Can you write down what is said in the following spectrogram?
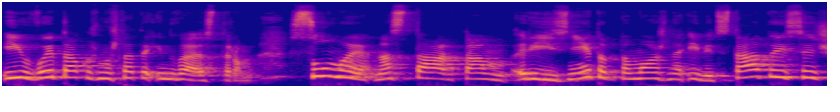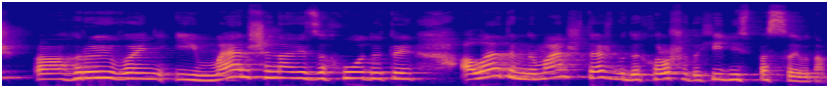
І ви також можете стати інвестором. Суми на старт там різні, тобто можна і від 100 тисяч е, гривень, і менше навіть заходити, але тим не менш теж буде хороша дохідність пасивна.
